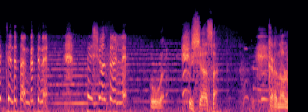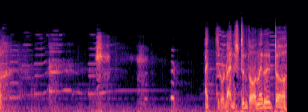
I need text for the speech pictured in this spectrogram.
അച്ഛന്റെ തങ്കത്തിന് വിശ്വാസമില്ലേ? ഉവ വിശ്വാസ. കിടന്നോളൂ. അച്ഛനോട് അനിഷ്ടം തോന്നരുത് കേട്ടോ.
